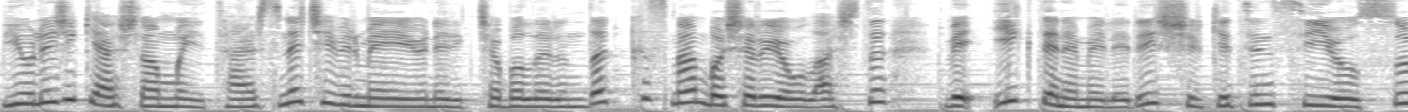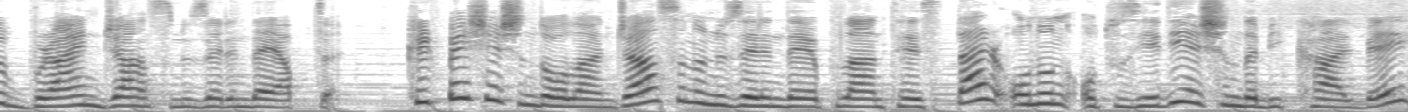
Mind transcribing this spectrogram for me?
biyolojik yaşlanmayı tersine çevirmeye yönelik çabalarında kısmen başarıya ulaştı ve ilk denemeleri şirketin CEO'su Brian Johnson üzerinde yaptı. 45 yaşında olan Johnson'ın üzerinde yapılan testler onun 37 yaşında bir kalbe,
